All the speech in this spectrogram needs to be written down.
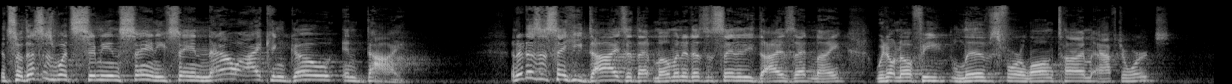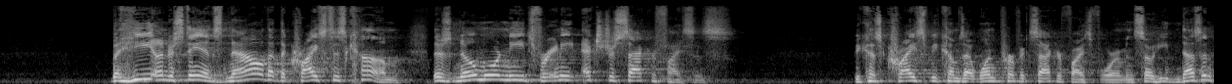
And so this is what Simeon's saying. He's saying, now I can go and die. And it doesn't say he dies at that moment. It doesn't say that he dies that night. We don't know if he lives for a long time afterwards. But he understands now that the Christ has come, there's no more need for any extra sacrifices because Christ becomes that one perfect sacrifice for him. And so he doesn't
